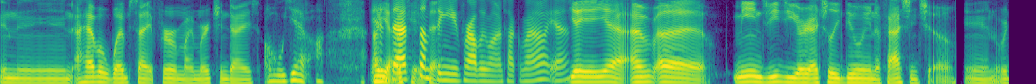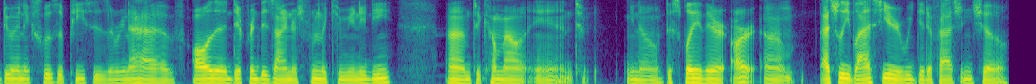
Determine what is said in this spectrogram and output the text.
and then I have a website for my merchandise. Oh yeah. Oh, And yeah, that's okay, something you probably want to talk about, yeah? Yeah, yeah, yeah. I'm uh me and Gigi are actually doing a fashion show and we're doing exclusive pieces and we're gonna have all the different designers from the community um to come out and you know display their art. Um actually last year we did a fashion show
